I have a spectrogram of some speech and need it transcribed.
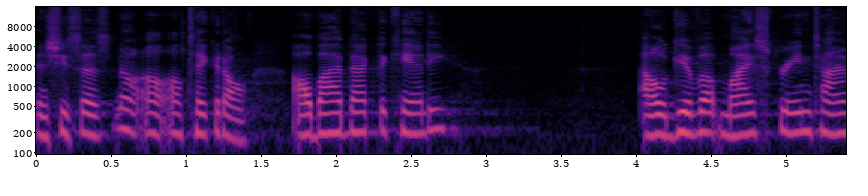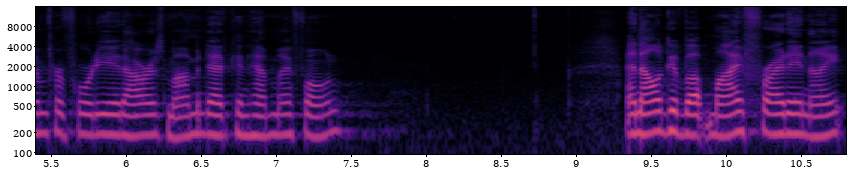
And she says, No, I'll, I'll take it all. I'll buy back the candy. I'll give up my screen time for 48 hours. Mom and dad can have my phone. And I'll give up my Friday night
